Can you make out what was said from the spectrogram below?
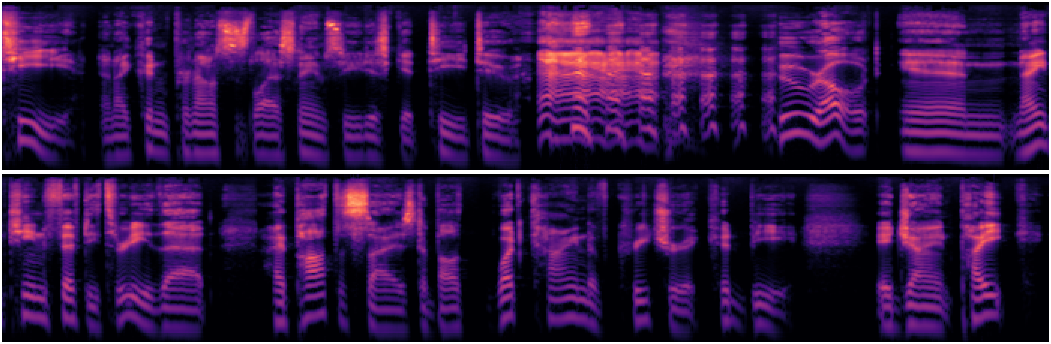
T, and I couldn't pronounce his last name, so you just get T too. Who wrote in 1953 that hypothesized about what kind of creature it could be a giant pike,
